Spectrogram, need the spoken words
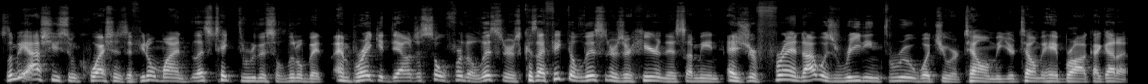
So let me ask you some questions. If you don't mind, let's take through this a little bit and break it down just so for the listeners, because I think the listeners are hearing this. I mean, as your friend, I was reading through what you were telling me. You're telling me, hey, Brock, I got a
